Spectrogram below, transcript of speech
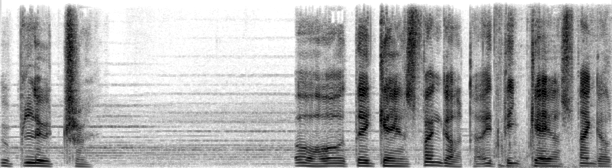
Blutra. Oh, the Chaos Vanguard. I think Chaos Vanguard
